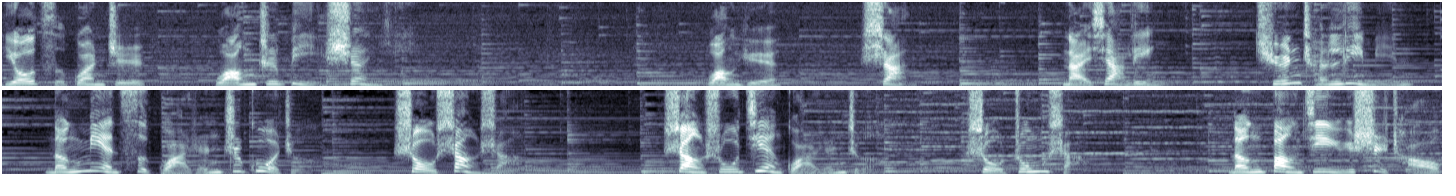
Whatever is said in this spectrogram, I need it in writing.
由此观之，王之必甚矣。王曰：“善。”乃下令，群臣利民，能面刺寡人之过者，受上赏。上书见寡人者，受中赏；能谤讥于市朝，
